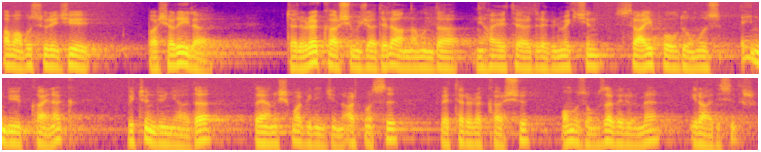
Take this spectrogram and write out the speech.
Ama bu süreci başarıyla teröre karşı mücadele anlamında nihayete erdirebilmek için sahip olduğumuz en büyük kaynak bütün dünyada dayanışma bilincinin artması ve teröre karşı omuz omuza verilme iradesidir.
